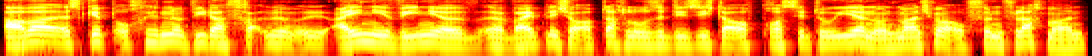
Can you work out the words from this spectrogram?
Aber es gibt auch hin und wieder äh, einige wenige äh, weibliche Obdachlose, die sich da auch prostituieren und manchmal auch für einen Flachmann,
